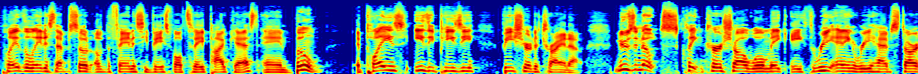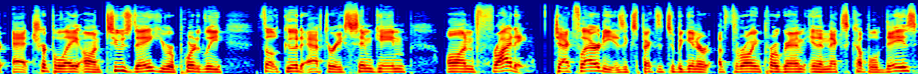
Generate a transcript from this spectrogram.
play the latest episode of the Fantasy Baseball Today podcast, and boom it plays easy peasy. Be sure to try it out. News and notes Clayton Kershaw will make a three inning rehab start at AAA on Tuesday. He reportedly felt good after a sim game on Friday. Jack Flaherty is expected to begin a throwing program in the next couple of days.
